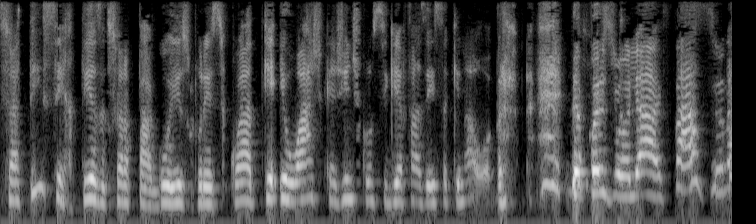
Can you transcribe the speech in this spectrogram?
senhora tem certeza que a senhora pagou isso por esse quadro? Porque eu acho que a gente conseguia fazer isso aqui na obra. Depois de olhar, é fácil, né?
